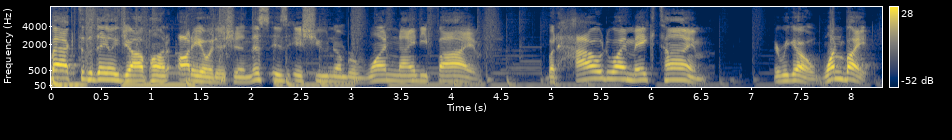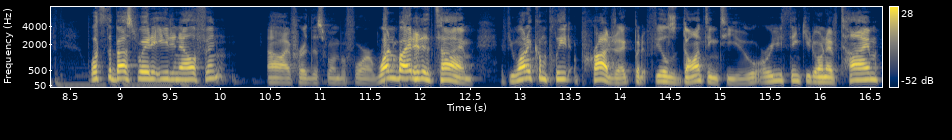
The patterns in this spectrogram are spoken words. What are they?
back to the Daily Job Hunt Audio Edition. This is issue number 195. But how do I make time? Here we go. One bite. What's the best way to eat an elephant? Oh, I've heard this one before. One bite at a time. If you want to complete a project, but it feels daunting to you, or you think you don't have time,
